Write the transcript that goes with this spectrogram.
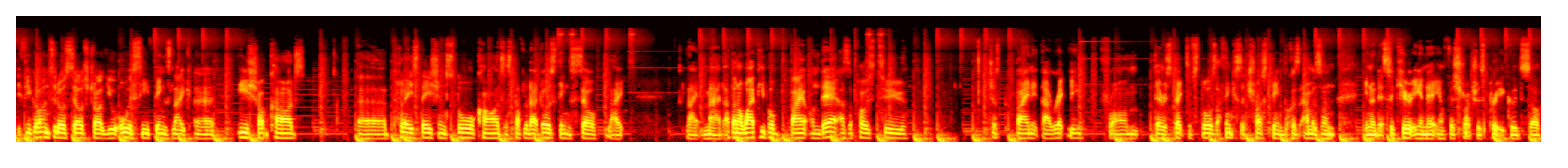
If you go into those sales charts, you always see things like uh, eShop cards, uh, PlayStation Store cards and stuff like that. Those things sell like like mad. I don't know why people buy it on there as opposed to just buying it directly from their respective stores. I think it's a trust thing because Amazon, you know, their security and their infrastructure is pretty good. So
